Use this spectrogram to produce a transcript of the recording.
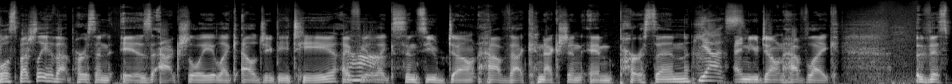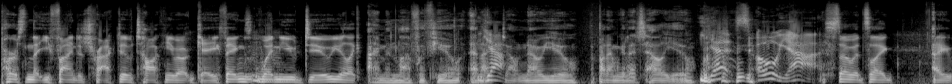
Well, especially if that person is actually like LGBT, I Uh-huh. feel like since you don't have that connection in person, Yes. and you don't have like this person that you find attractive talking about gay things, when you do, you're like, I'm in love with you, and Mm-hmm. Yeah. I don't know you, but I'm gonna tell you. Yes. Oh yeah. So it's like I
